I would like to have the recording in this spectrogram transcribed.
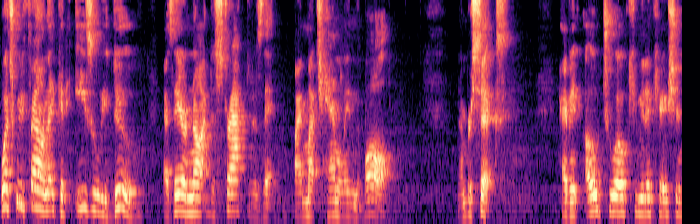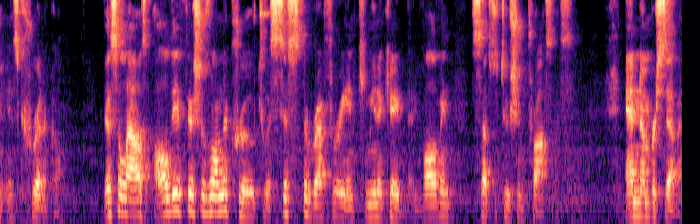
which we found they could easily do as they are not distracted as they, by much handling the ball. Number six, Having O2O communication is critical. This allows all the officials on the crew to assist the referee and communicate the evolving substitution process. And number seven,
